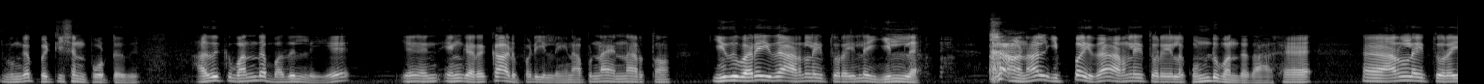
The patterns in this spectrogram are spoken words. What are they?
இவங்க பெட்டிஷன் போட்டது. அதுக்கு வந்த பதில்லையே எங்கள் ரெக்கார்டு படி இல்லைங்கண்ணா அப்படின்னா என்ன அர்த்தம்? இதுவரை இது அறநிலைத்துறையில் இல்லை. ஆனால் இப்போ இதை அறநிலைத்துறையில் கொண்டு வந்ததாக அறநிலைத்துறை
